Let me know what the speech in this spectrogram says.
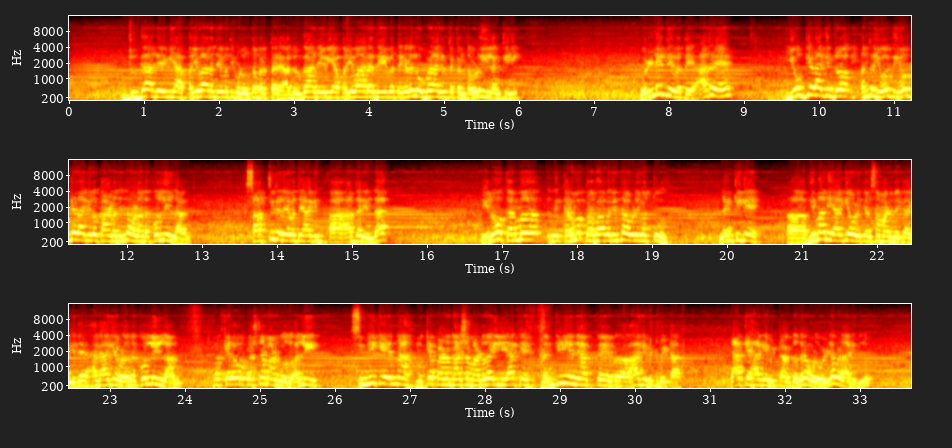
ದುರ್ಗಾದೇವಿಯ ಪರಿವಾರ ದೇವತೆಗಳು ಅಂತ ಬರ್ತಾರೆ. ಆ ದುರ್ಗಾದೇವಿಯ ಪರಿವಾರ ದೇವತೆಗಳಲ್ಲಿ ಒಬ್ಬಳಾಗಿರ್ತಕ್ಕಂಥವಳು ಈ ಲಂಕಿಣಿ. ಒಳ್ಳೆ ದೇವತೆ, ಆದರೆ ಯೋಗ್ಯಳಾಗಿದ್ರೋ, ಅಂದ್ರೆ ಯೋಗ, ಯೋಗ್ಯಳಾಗಿರೋ ಕಾರಣದಿಂದ ಅವಳನ್ನು ಕೊಲ್ಲಿಲ್ಲ ಅಂತ. ಸಾತ್ವಿಕ ದೇವತೆ ಆಗಿದ್ದ ಆ- ಆದ್ದರಿಂದ ಏನೋ ಕರ್ಮ ಕರ್ಮ ಪ್ರಭಾವದಿಂದ ಅವಳು ಇವತ್ತು ಲಂಕಿಗೆ ಅಭಿಮಾನಿಯಾಗಿ ಅವಳು ಕೆಲಸ ಮಾಡಬೇಕಾಗಿದೆ. ಹಾಗಾಗಿ ಅವಳನ್ನು ಕೊಲ್ಲಿಲ್ಲ ಅಂತ. ಮತ್ತೆ ಕೆಲವರು ಪ್ರಶ್ನೆ ಮಾಡ್ಬೋದು, ಅಲ್ಲಿ ಸಿಂಹಿಕೆಯನ್ನ ಮುಖ್ಯ ಪ್ರಾಣ ನಾಶ ಮಾಡದ? ಇಲ್ಲಿ ಯಾಕೆ? ಲಂಕಿಣಿಯನ್ನು ಯಾಕೆ ಹಾಗೆ ಬಿಟ್ಟುಬಿಟ್ಟ? ಯಾಕೆ ಹಾಗೆ ಬಿಟ್ಟ ಅಂತಂದ್ರೆ ಅವಳು ಒಳ್ಳೆಯವಳಾಗಿದ್ಲು.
